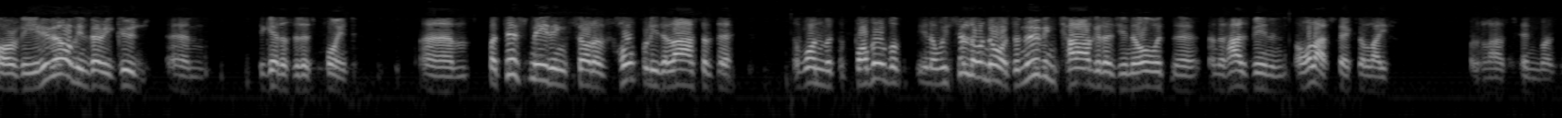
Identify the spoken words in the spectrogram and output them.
RV, who've all been very good um, to get us to this point. Um, but this meeting sort of hopefully the last of the the one with the bubble, but you know we still don't know. It's a moving target, as you know, the, and it has been in all aspects of life for the last 10 months.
